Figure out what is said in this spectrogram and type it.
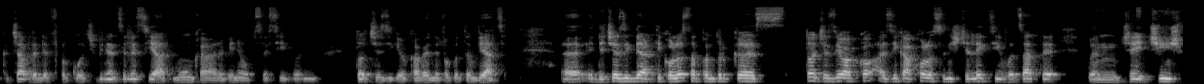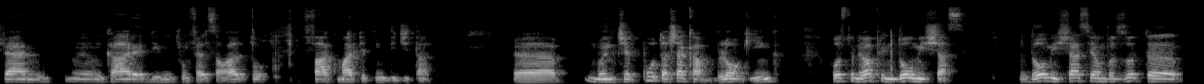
că ce avem de făcut și bineînțeles iar munca revine obsesiv în tot ce zic eu că avem de făcut în viață. De ce zic de articolul ăsta? Pentru că tot ce zic acolo, zic acolo sunt niște lecții învățate în cei 15 ani în care, dintr-un fel sau altul, fac marketing digital. Uh, început așa ca blogging a fost undeva prin 2006. În 2006 am văzut, uh,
